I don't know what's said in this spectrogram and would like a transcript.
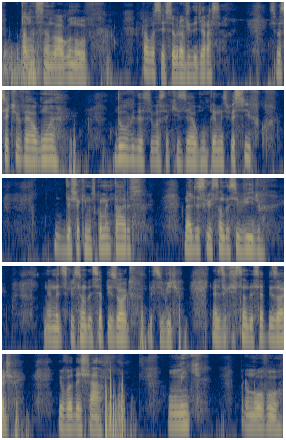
vou estar lançando algo novo para você sobre a vida de oração. Se você tiver alguma dúvida, se você quiser algum tema específico, deixa aqui nos comentários, na descrição desse vídeo, né, na descrição desse episódio, desse vídeo, na descrição desse episódio, eu vou deixar um link para o novo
